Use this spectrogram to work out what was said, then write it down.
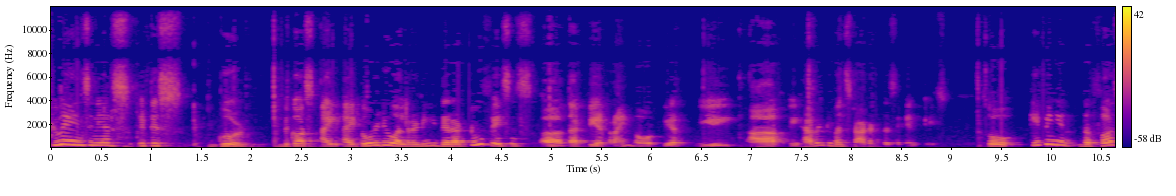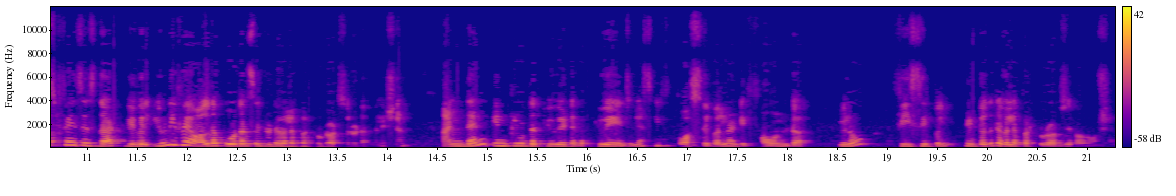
QA engineers it is good because I, I told you already there are two phases uh, that we are trying out we are we uh, we haven't even started the second phase so keeping in the first phase is that we will unify all the coders into developer 2.0 definition and then include the QA, QA engineers if possible and if found uh, you know feasible into the developer 2.0 notion.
